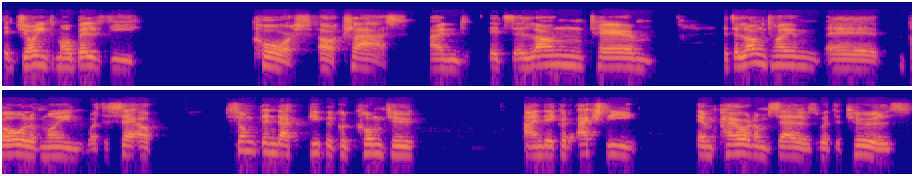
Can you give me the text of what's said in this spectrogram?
a joint mobility course or class, and it's a long term, it's a long time uh, goal of mine was to set up something that people could come to, and they could actually empower themselves with the tools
